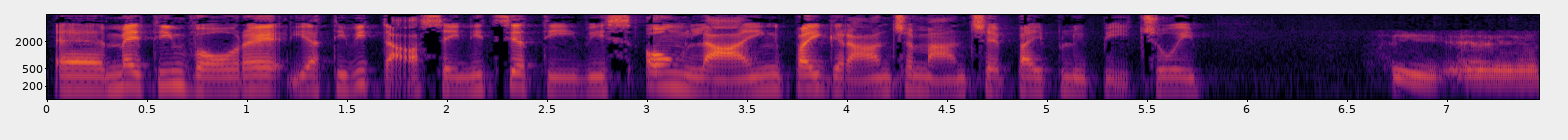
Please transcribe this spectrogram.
eh, mette in vore le attività e iniziative online per i grandi, mance, per i più piccoli. Sì, eh,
